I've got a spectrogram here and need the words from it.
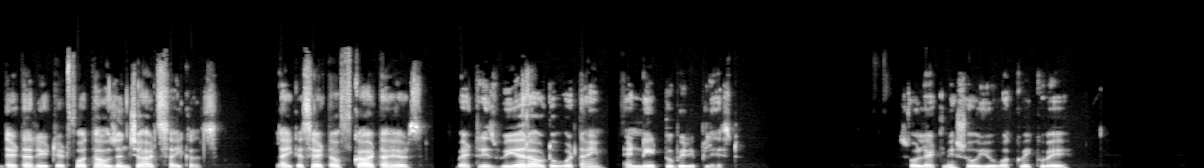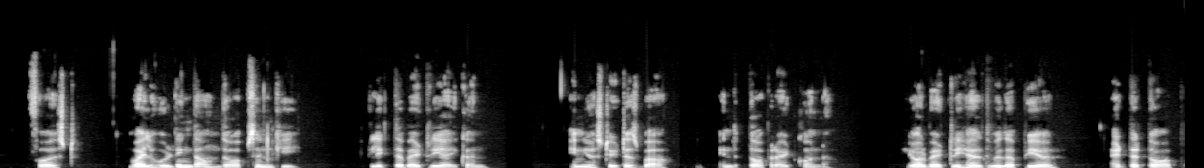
that are rated for 1000 charge cycles. Like a set of car tires, batteries wear out over time and need to be replaced. So let me show you a quick way. First, while holding down the option key, click the battery icon in your status bar in the top right corner. Your battery health will appear at the top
